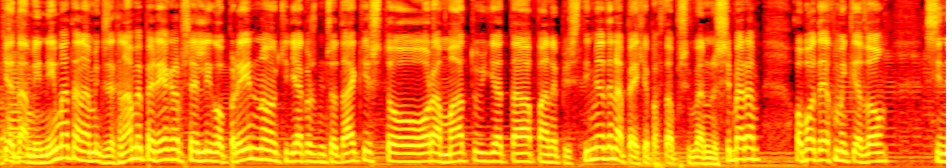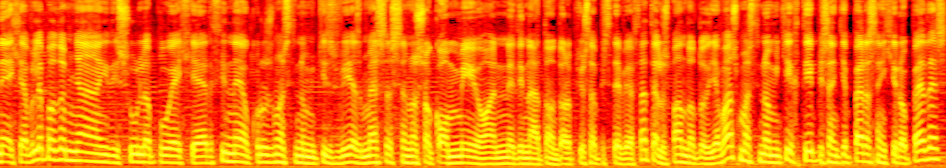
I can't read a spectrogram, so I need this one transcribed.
Και τα μηνύματα, να μην ξεχνάμε, περιέγραψε λίγο πριν ο Κυριάκος Μητσοτάκης το όραμά του για τα πανεπιστήμια. Δεν απέχει από αυτά που συμβαίνουν σήμερα. Οπότε έχουμε και εδώ συνέχεια. Βλέπω εδώ μια ειδισούλα που έχει έρθει. Νέο κρούσμα αστυνομικής βίας μέσα σε νοσοκομείο, αν είναι δυνατόν. Τώρα, ποιος θα πιστεύει αυτά; Τέλος πάντων, να το διαβάσουμε. Αστυνομικοί χτύπησαν και πέρασαν χειροπέδες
